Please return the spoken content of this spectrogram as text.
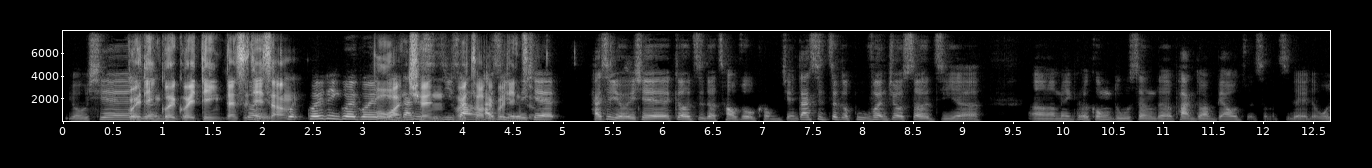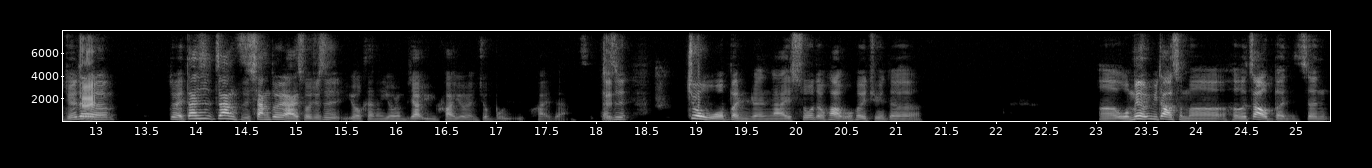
有些规定归规定，但实际上规规定归规定，但是实际上还是有一些还是有一些各自的操作空间。但是这个部分就涉及了呃每个工读生的判断标准什么之类的。我觉得对，对，但是这样子相对来说就是有可能有人比较愉快，有人就不愉快这样子。但是就我本人来说的话，我会觉得。呃，我没有遇到什么合照本身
